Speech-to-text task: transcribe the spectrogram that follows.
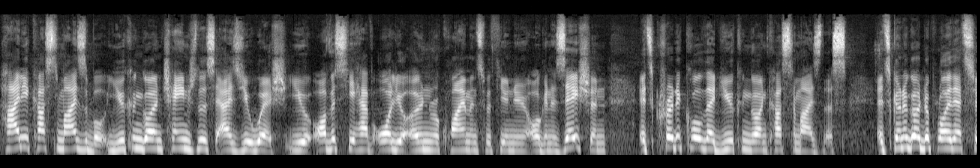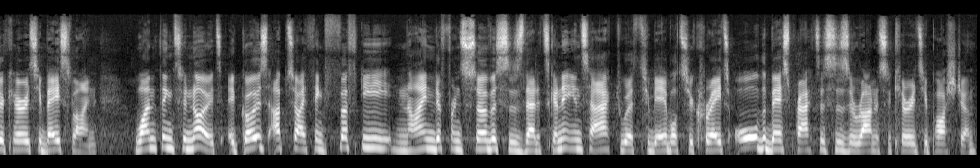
Highly customizable. You can go and change this as you wish. You obviously have all your own requirements within your organization. It's critical that you can go and customize this. It's going to go deploy that security baseline one thing to note, it goes up to, I think, 59 different services that it's going to interact with to be able to create all the best practices around a security posture.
